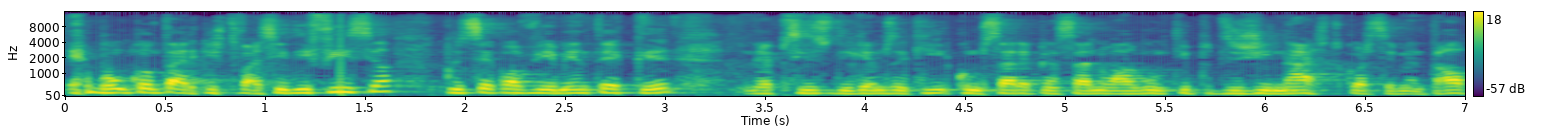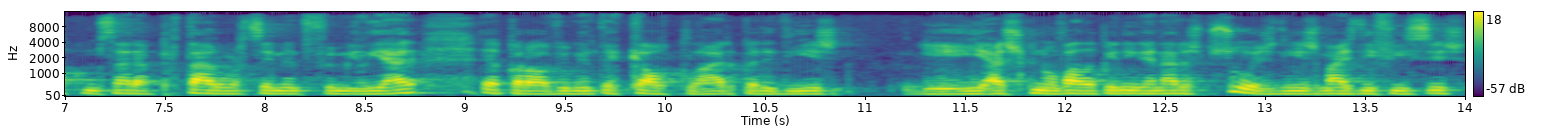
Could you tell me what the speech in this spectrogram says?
é bom contar que isto vai ser difícil, por isso é que, obviamente, é que é preciso, digamos aqui, começar a pensar em algum tipo de ginástico orçamental, começar a apertar o orçamento familiar, uh, para, obviamente, é cautelar para dias e acho que não vale a pena enganar as pessoas, dias mais difíceis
